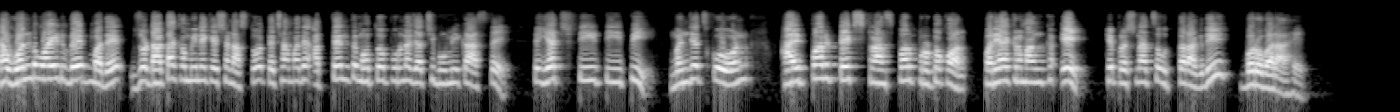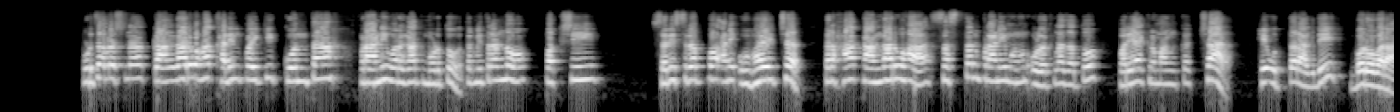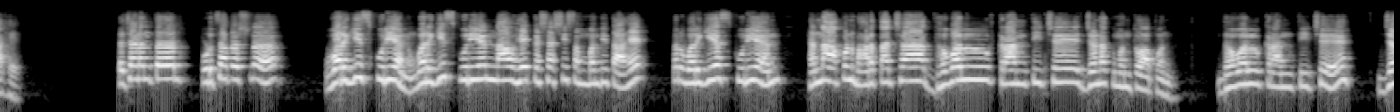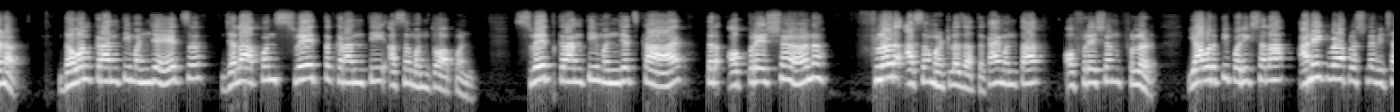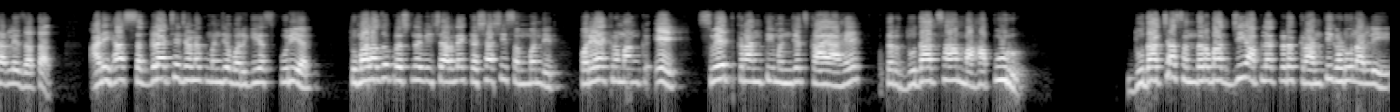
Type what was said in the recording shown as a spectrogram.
ह्या वर्ल्ड वाईड वेबमध्ये जो डाटा कम्युनिकेशन असतो त्याच्यामध्ये अत्यंत महत्त्वपूर्ण ज्याची भूमिका असते ते एच टी टी पी म्हणजेच कोण? हायपर टेक्स्ट ट्रान्सफर प्रोटोकॉल पर्याय क्रमांक एक. हे प्रश्नाचं उत्तर अगदी बरोबर आहे. पुढचा प्रश्न कांगारू हा खालीलपैकी कोणता प्राणी वर्गात मोडतो? तर मित्रांनो पक्षी सरीसृप आणि उभयचर तर हा कांगारू हा सस्तन प्राणी म्हणून ओळखला जातो. पर्याय क्रमांक चार. हे उत्तर अगदी बरोबर आहे. त्याच्यानंतर पुढचा प्रश्न वर्गीस कुरियन. वर्गीस कुरियन नाव हे कशाशी संबंधित आहे? तर वर्गीयस कुरियन ह्यांना आपण भारताच्या धवल क्रांतीचे जनक म्हणतो आपण. धवल क्रांतीचे जनक. धवल क्रांती म्हणजेच ज्याला आपण श्वेत क्रांती असं म्हणतो आपण. श्वेत क्रांती म्हणजेच काय? तर ऑपरेशन फ्लड असं म्हटलं जातं. काय म्हणतात? ऑपरेशन फ्लड यावरती परीक्षेला अनेक वेळा प्रश्न विचारले जातात. आणि ह्या सगळ्याचे जनक म्हणजे वर्गीय कुरियन तुम्हाला जो प्रश्न विचारलाय कशाशी संबंधित? पर्याय क्रमांक एक श्वेत क्रांती म्हणजेच काय आहे? तर दुधाचा महापूर. दुधाच्या संदर्भात जी आपल्याकडं क्रांती घडून आली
